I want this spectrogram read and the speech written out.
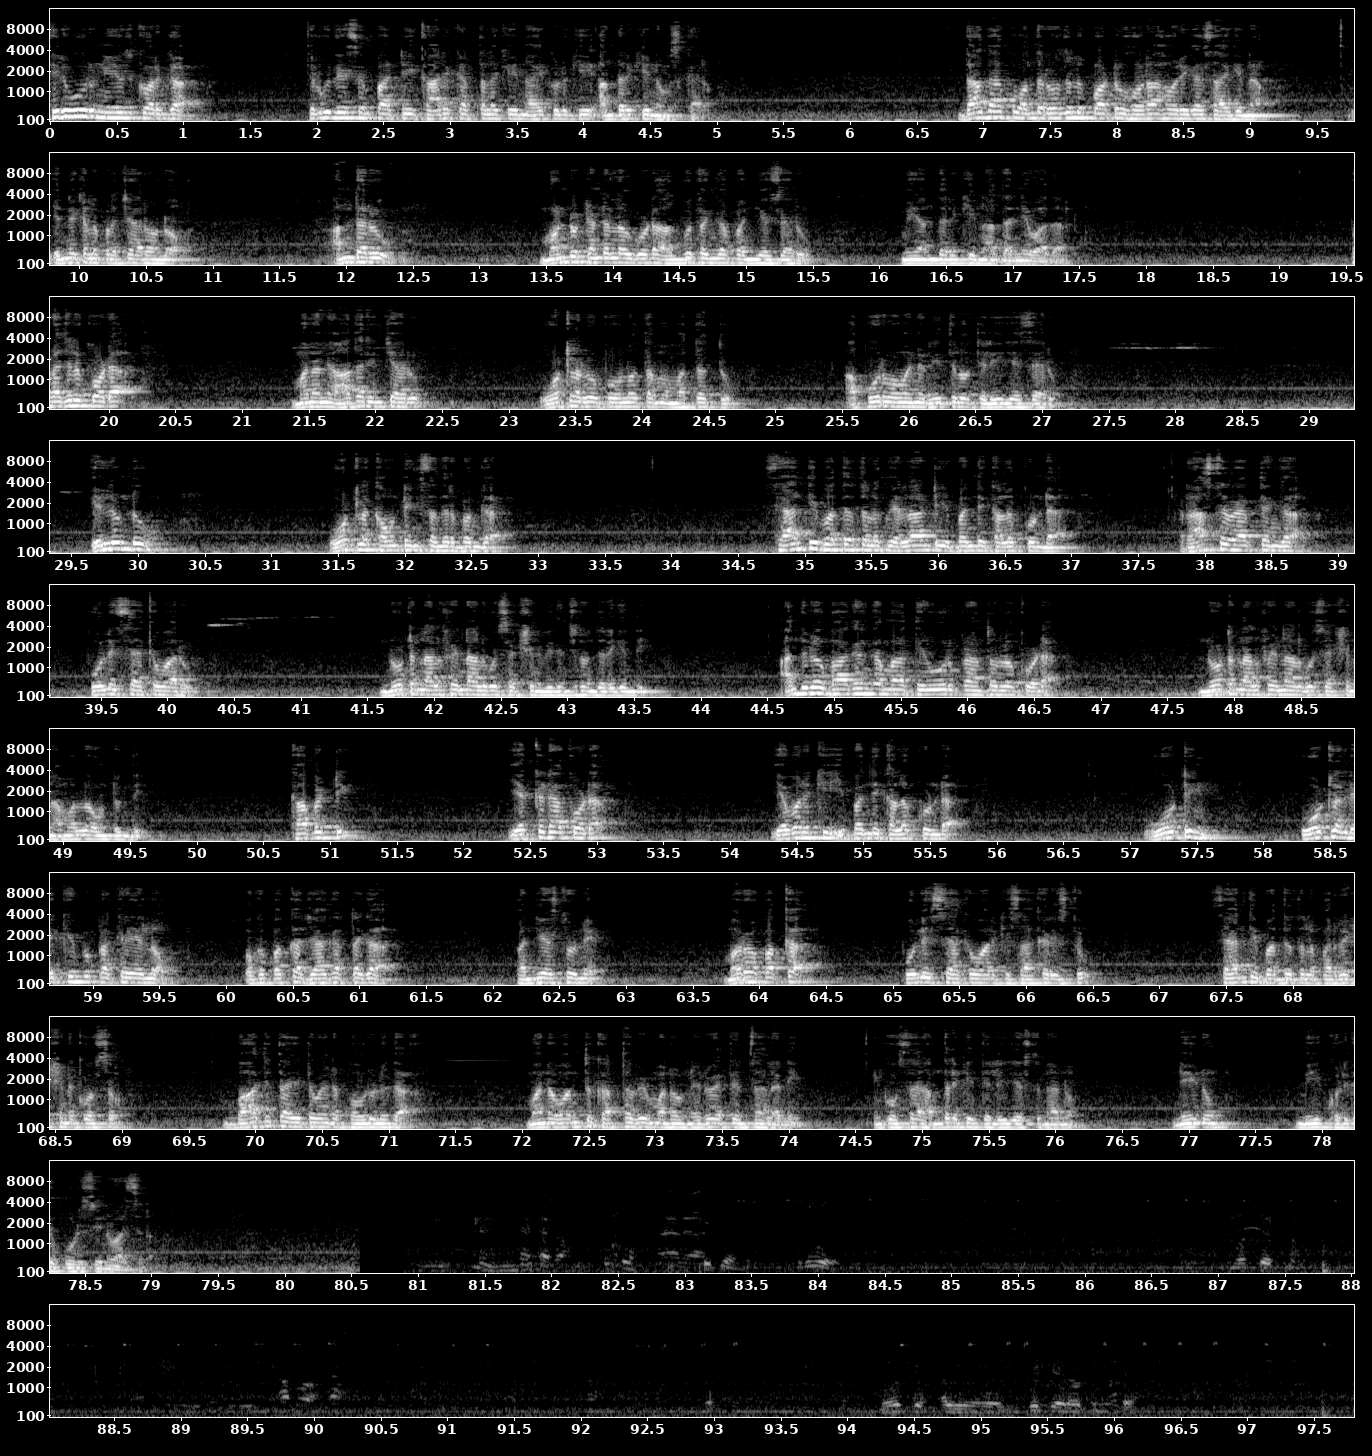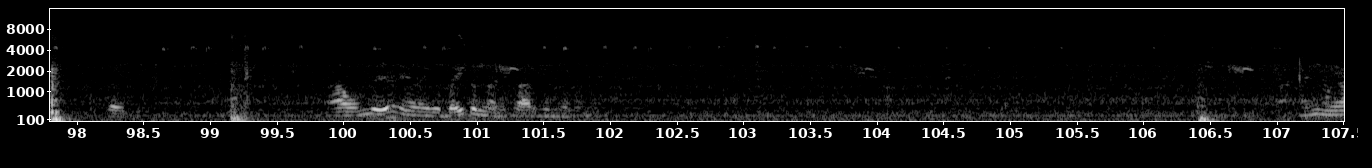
తిరువూరు నియోజకవర్గ తెలుగుదేశం పార్టీ కార్యకర్తలకి నాయకులకి అందరికీ నమస్కారం. దాదాపు వంద రోజుల పాటు హోరాహోరీగా సాగిన ఎన్నికల ప్రచారంలో అందరూ మండు టెండలో కూడా అద్భుతంగా పనిచేశారు. మీ అందరికీ నా ధన్యవాదాలు. ప్రజలు కూడా మనల్ని ఆదరించారు. ఓట్ల రూపంలో తమ మద్దతు అపూర్వమైన రీతిలో తెలియజేశారు. ఎల్లుండు ఓట్ల కౌంటింగ్ సందర్భంగా శాంతి భద్రతలకు ఎలాంటి ఇబ్బంది కలగకుండా రాష్ట్ర వ్యాప్తంగా పోలీస్ శాఖ వారు నూట నలభై నాలుగు సెక్షన్ విధించడం జరిగింది. అందులో భాగంగా మన తిరువూరు ప్రాంతంలో కూడా నూట నలభై నాలుగు సెక్షన్ అమల్లో ఉంటుంది. కాబట్టి ఎక్కడా కూడా ఎవరికి ఇబ్బంది కలగకుండా ఓటింగ్ ఓట్ల లెక్కింపు ప్రక్రియలో ఒక పక్క జాగ్రత్తగా పనిచేస్తూనే మరో పక్క పోలీస్ శాఖ వారికి సహకరిస్తూ శాంతి భద్రతల పరిరక్షణ కోసం బాధ్యతాయుతమైన పౌరులుగా మన వంతు కర్తవ్యం మనం నిర్వర్తించాలని ఇంకోసారి అందరికీ తెలియజేస్తున్నాను. నేను మీ కొలికపూడి శ్రీనివాసరావు. ఓకే ஓகே அது ரிப்போர்ட் யார் ஓகேங்க நான் வந்து எனக்கு பைக் ஒன்று நான் சார்ஜ் பண்ணேன் நீங்கள்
